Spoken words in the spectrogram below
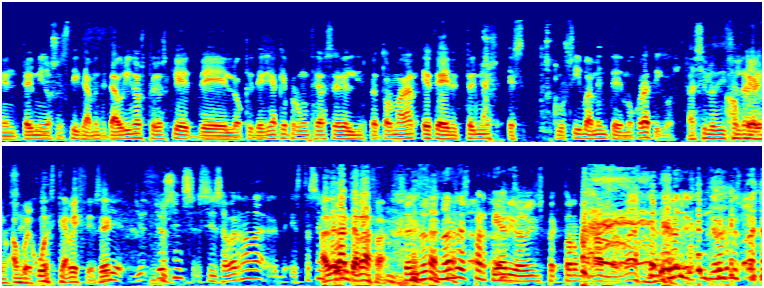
en términos estrictamente taurinos, pero es que de lo que tenía que pronunciarse el inspector Magán es de términos exclusivamente democráticos. Así lo dice el Aunque, reloj. sí. aunque cueste a veces, ¿eh? Oye, yo, yo sin, sin saber nada, estás en Adelante, contra- Rafa. O sea, no, no eres partidario del inspector Magán, ¿verdad? Creo que me está-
